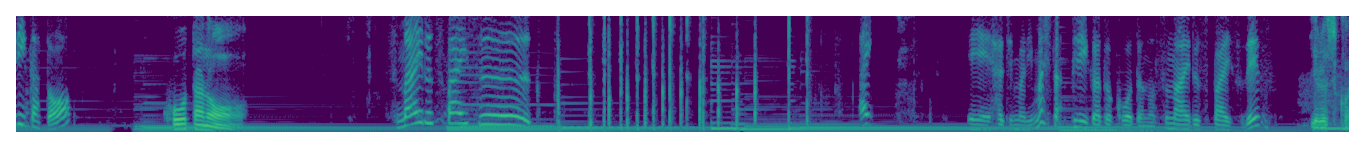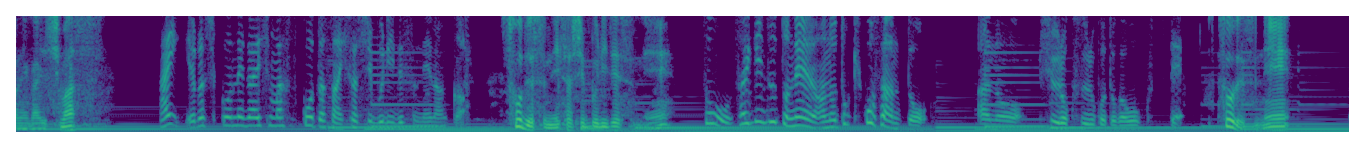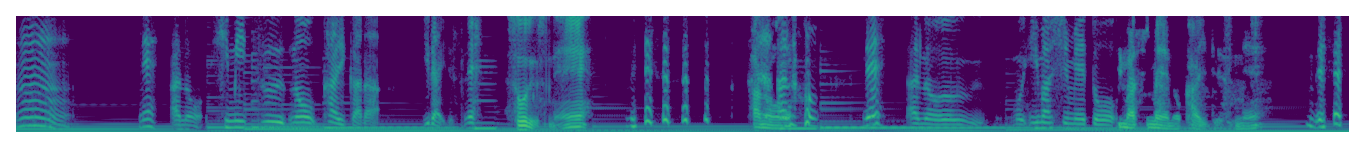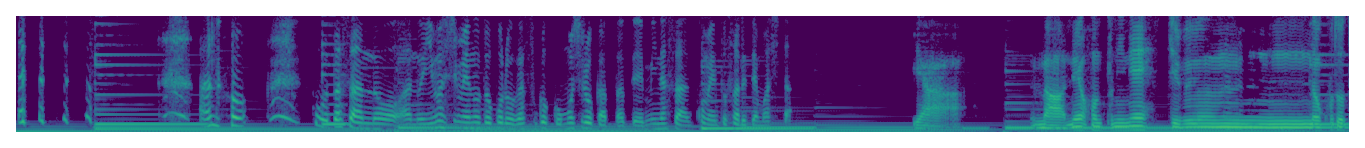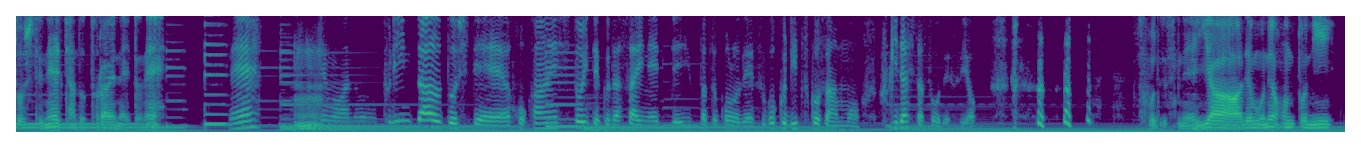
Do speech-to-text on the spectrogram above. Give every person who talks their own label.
Speaker 1: ピリカと
Speaker 2: コータの
Speaker 1: スマイルスパイス。はい、えー、始まりました。ピリカとコータのスマイルスパイスです。
Speaker 2: よろしくお願いします。
Speaker 1: はい。よろしくお願いします。コータさん久しぶりですねなんか。
Speaker 2: そうですね、久しぶりですね。
Speaker 1: そう。最近ずっとねあの時子さんとあの収録することが多くって。
Speaker 2: そうですね。
Speaker 1: うんねあの秘密の回から以来ですね
Speaker 2: そうですね。あの、
Speaker 1: あのねあのもう戒めと
Speaker 2: 戒めの回ですね。
Speaker 1: ね あのこうたさんのあの戒めのところがすごく面白かったって皆さんコメントされてました。
Speaker 2: いやー、まあね、本当にね、自分のこととしてね、ちゃんと捉えないとね。
Speaker 1: ね、
Speaker 2: うん。
Speaker 1: でもあのプリントアウトして保管しといてくださいねって言ったところですごく律子さんも吹き出したそうですよ。
Speaker 2: そうですね。いやー、でもね、本当に、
